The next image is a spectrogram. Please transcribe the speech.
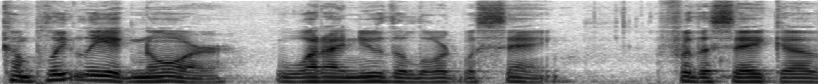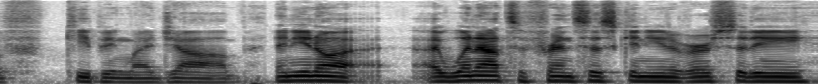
completely ignore what I knew the Lord was saying for the sake of keeping my job. And, you know, I, I went out to Franciscan University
